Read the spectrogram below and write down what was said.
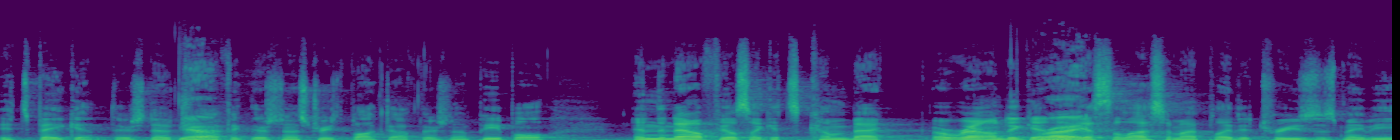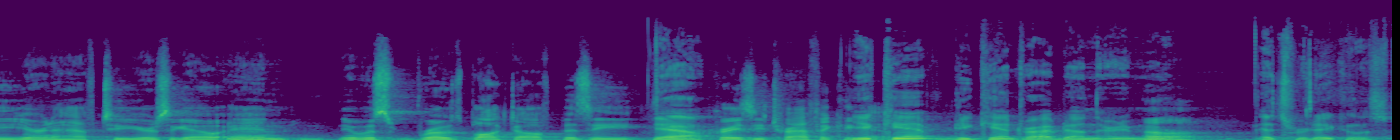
it's vacant. There's no traffic. Yeah. traffic. There's no streets blocked off. There's no people. And then now it feels like it's come back around again. I guess the last time I played at Trees was maybe a year and a half, two years ago, and it was roads blocked off, busy, Mm-hmm. Yeah. crazy traffic again. You can't you can't drive down there anymore. Uh-uh. It's ridiculous.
